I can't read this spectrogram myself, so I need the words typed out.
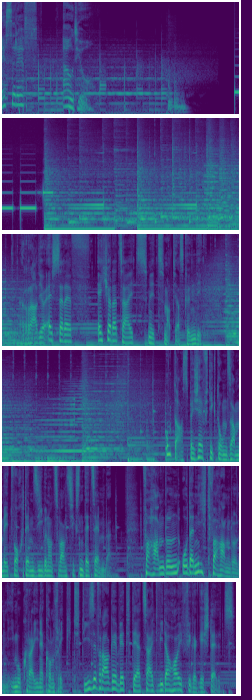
SRF Audio. Radio SRF, Echo der Zeit mit Matthias Kündig. Und das beschäftigt uns am Mittwoch, dem 27. Dezember. Verhandeln oder nicht verhandeln im Ukraine-Konflikt? Diese Frage wird derzeit wieder häufiger gestellt.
